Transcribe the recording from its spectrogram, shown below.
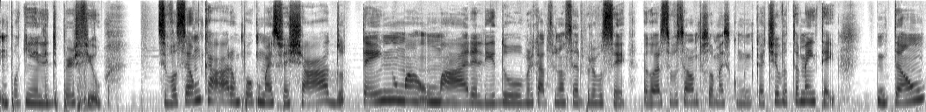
um pouquinho ali de perfil, se você é um cara um pouco mais fechado, tem uma, uma área ali do mercado financeiro para você. Agora, se você é uma pessoa mais comunicativa, também tem. Então,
